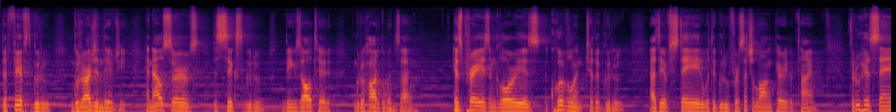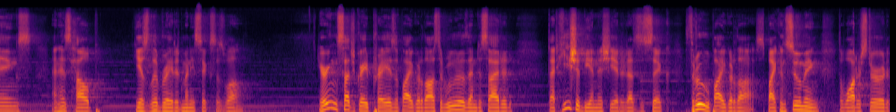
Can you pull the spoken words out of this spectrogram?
the fifth Guru, Guru Arjan Dev Ji, and now serves the sixth Guru, the exalted Guru Har Gobind Sahib. His praise and glory is equivalent to the Guru, as they have stayed with the Guru for such a long period of time. Through his sayings and his help, he has liberated many Sikhs as well. Hearing such great praise of Bhai Gurdas, the ruler then decided that he should be initiated as a Sikh through Bhai Gurdas by consuming the water stirred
